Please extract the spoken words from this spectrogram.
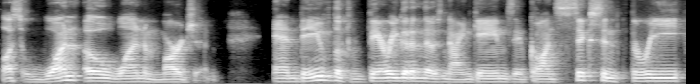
plus 101 margin. And they've looked very good in those nine games. They've gone six and three.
